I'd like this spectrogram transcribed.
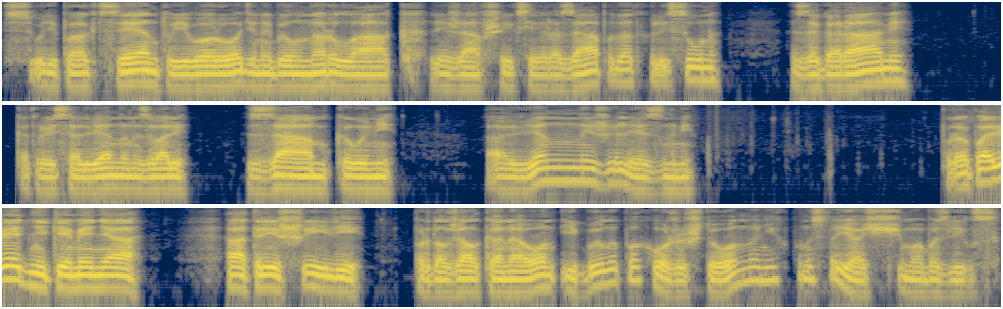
Судя по акценту, его родины был Нарлак, лежавший к северо-западу от Халисуна, за горами, которые сальвенно называли замковыми, а венны — железными. Проповедники меня отрешили, продолжал Канаон, и было похоже, что он на них по-настоящему обозлился.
